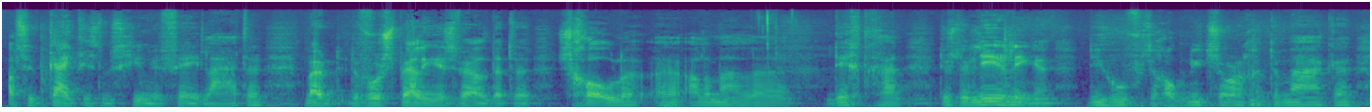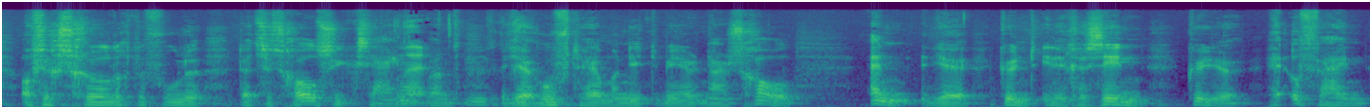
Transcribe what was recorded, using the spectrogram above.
als u kijkt is het misschien weer veel later. Maar de, de voorspelling is wel dat de scholen eh, allemaal eh, dicht gaan. Dus de leerlingen, die hoeven zich ook niet zorgen te maken of zich schuldig te voelen dat ze schoolziek zijn. Nee. Want je hoeft helemaal niet meer naar school. En je kunt in een gezin, kun je heel fijn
